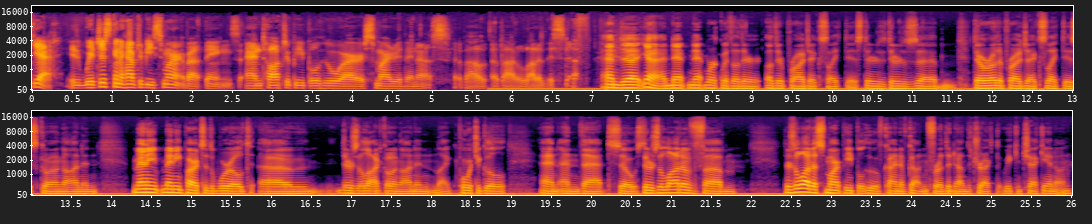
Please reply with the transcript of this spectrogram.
yeah, it, we're just gonna have to be smart about things and talk to people who are smarter than us about about a lot of this stuff. and uh, yeah, and net network with other other projects like this. There's there's um, there are other projects like this going on in many many parts of the world. Um, there's a lot going on in like Portugal and and that. So, there's a lot of um, there's a lot of smart people who have kind of gotten further down the track that we can check in on.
